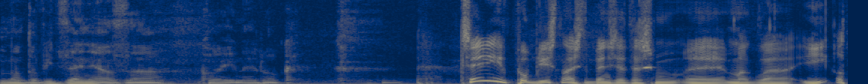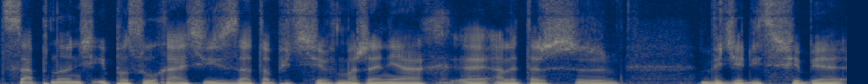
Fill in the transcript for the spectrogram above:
na do widzenia za kolejny rok. Czyli publiczność będzie też e, mogła i odsapnąć, i posłuchać, i zatopić się w marzeniach, e, ale też e, wydzielić z siebie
